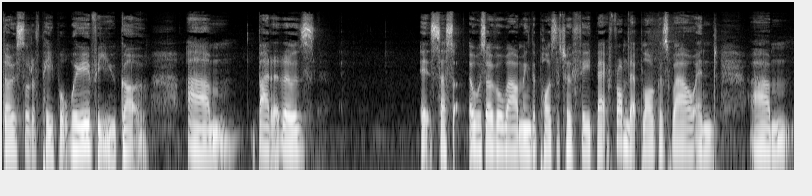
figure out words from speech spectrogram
those sort of people wherever you go. Um, but it was it's just it was overwhelming the positive feedback from that blog as well, and um,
